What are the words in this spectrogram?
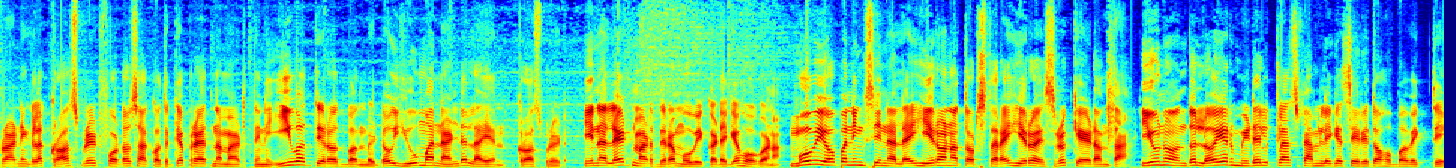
ಪ್ರಾಣಿಗಳ ಕ್ರಾಸ್ ಬ್ರೀಡ್ ಫೋಟೋಸ್ ಹಾಕೋದಕ್ಕೆ ಪ್ರಯತ್ನ ಮಾಡ್ತೀನಿ. ಇವತ್ತಿರೋದು ಬಂದ್ಬಿಟ್ಟು human and lion cross breed ಇನ್ನ ಲೇಟ್ ಮಾಡ್ದಿರ ಮೂವಿ ಕಡೆಗೆ ಹೋಗೋಣ. ಮೂವಿ ಓಪನಿಂಗ್ ಸೀನ್ ಅಲ್ಲೇ ಹೀರೋನ ತೋರಿಸ್ತಾರೆ. ಹೀರೋ ಹೆಸರು ಕೇಡ್ ಅಂತ. ಇವನು ಒಂದು ಲೋಯರ್ ಮಿಡಿಲ್ ಕ್ಲಾಸ್ ಫ್ಯಾಮಿಲಿಗೆ ಸೇರಿದ ಒಬ್ಬ ವ್ಯಕ್ತಿ.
